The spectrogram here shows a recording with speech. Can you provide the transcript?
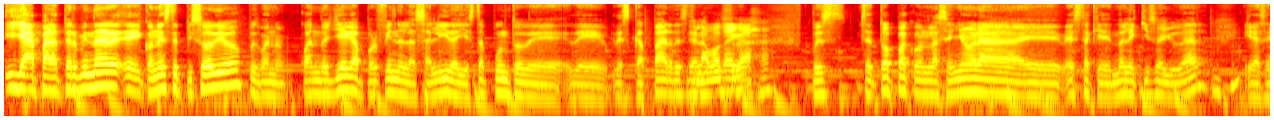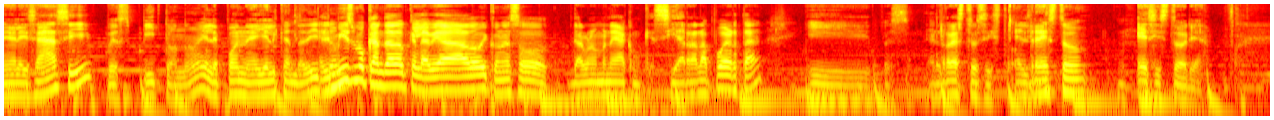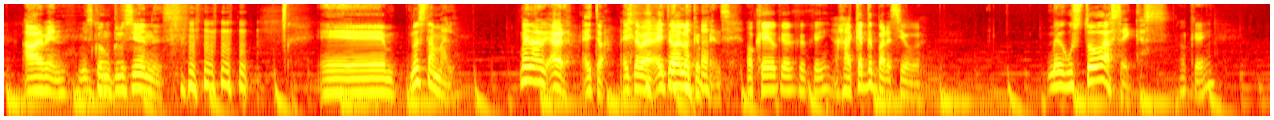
Y ya, para terminar eh, con este episodio, pues bueno, cuando llega por fin a la salida y está a punto de, de- de escapar de este De la monstruo, bodega, ajá. pues se topa con la señora eh, esta que no le quiso ayudar. Y la señora le dice, ah, sí, pues pito, ¿no? Y le pone ahí el candadito. El mismo candado que le había dado y con eso de alguna manera como que cierra la puerta y pues el resto es historia. El resto es historia. Ahora bien, mis conclusiones. Eh, no está mal. Bueno, a ver, ahí te va, ahí te va, ahí te va lo que pensé. Ok, ok, ok, ok. Ajá, ¿qué te pareció, güey? Me gustó a secas. Ok.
